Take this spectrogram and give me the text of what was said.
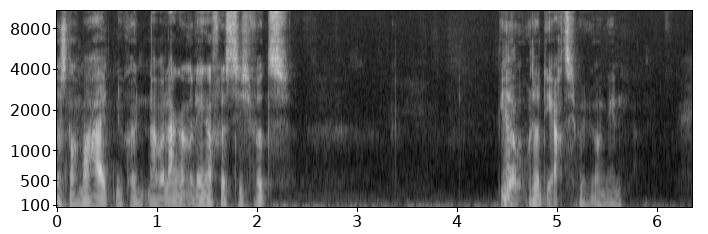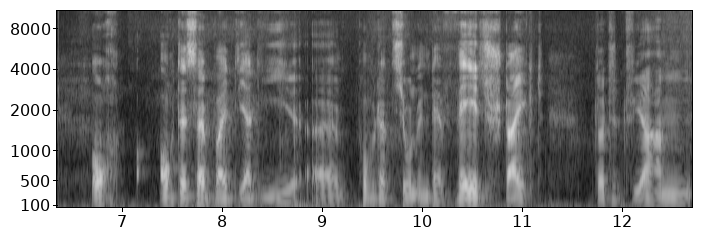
das nochmal halten könnten. Aber lang, längerfristig wird es wieder ja. unter die 80 Millionen gehen. Auch, auch deshalb, weil ja die äh, Population in der Welt steigt. Bedeutet, wir haben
